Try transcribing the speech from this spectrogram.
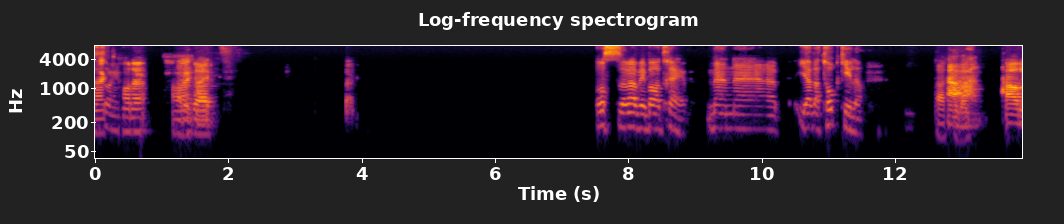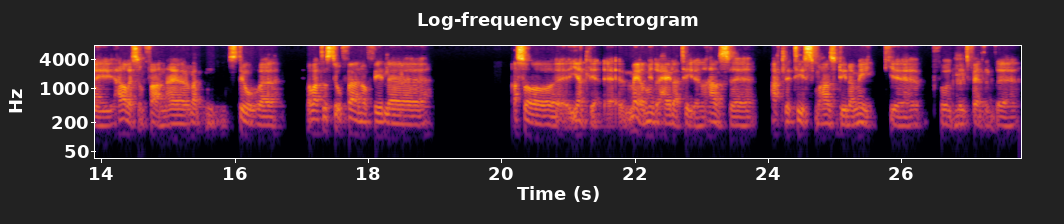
Tack, ha det. Ha det gott. Och så var vi bara tre. Men äh, jävla toppkille. Ja, härlig, härlig som fan. Jag har varit en stor, eh, jag har varit en stor fan av Fille. Alltså egentligen eh, mer eller mindre hela tiden. Hans atletism och hans dynamik eh, på mittfältet. Eh,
